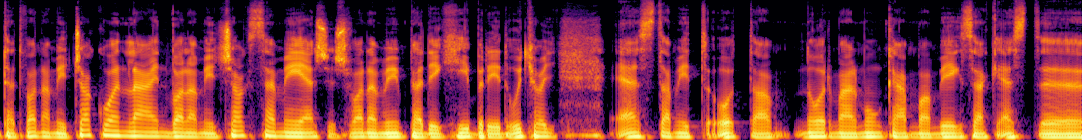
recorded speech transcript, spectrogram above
tehát van, ami csak online, van, ami csak személyes, és van, ami pedig hibrid. Úgyhogy ezt, amit ott a normál munkámban végzek, ezt ö,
